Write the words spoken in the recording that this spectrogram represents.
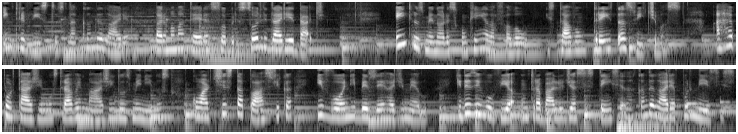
entrevistas na Candelária para uma matéria sobre solidariedade. Entre os menores com quem ela falou estavam três das vítimas. A reportagem mostrava a imagem dos meninos com a artista plástica Ivone Bezerra de Melo, que desenvolvia um trabalho de assistência na Candelária por meses,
